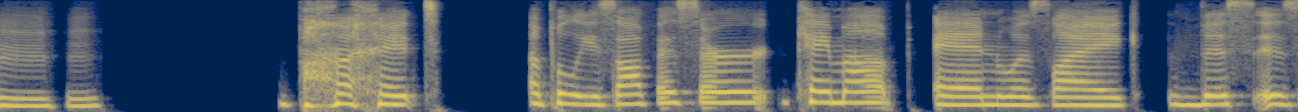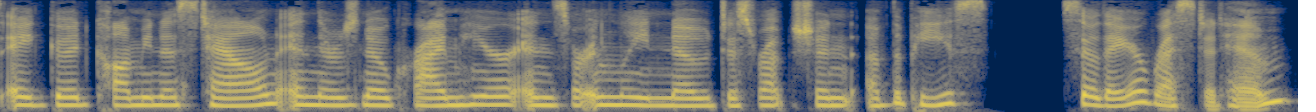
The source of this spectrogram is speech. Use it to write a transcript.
Mm-hmm. But a police officer came up and was like, This is a good communist town and there's no crime here and certainly no disruption of the peace. So they arrested him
